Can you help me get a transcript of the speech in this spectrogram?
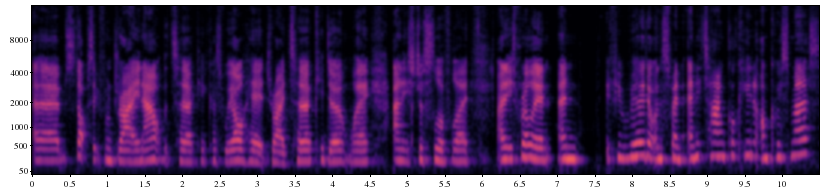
um, stops it from drying out the turkey because we all hate dry turkey, don't we? And it's just lovely. And it's brilliant. And if you really don't want to spend any time cooking on Christmas,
